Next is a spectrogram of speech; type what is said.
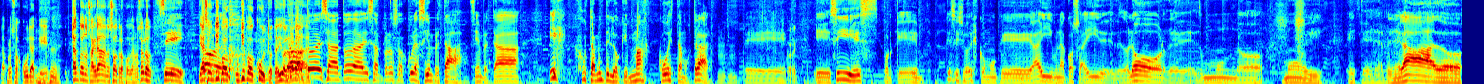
la prosa oscura que tanto nos agrada a nosotros, porque a nosotros Sí. te hace un tipo, un tipo de culto, te digo la no, verdad. ¿eh? Toda, esa, toda esa prosa oscura siempre está, siempre está. Es justamente lo que más cuesta mostrar. Eh, Correcto. eh, sí, es porque, qué sé yo, es como que hay una cosa ahí de, dolor, de, un mundo muy este, renegado,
